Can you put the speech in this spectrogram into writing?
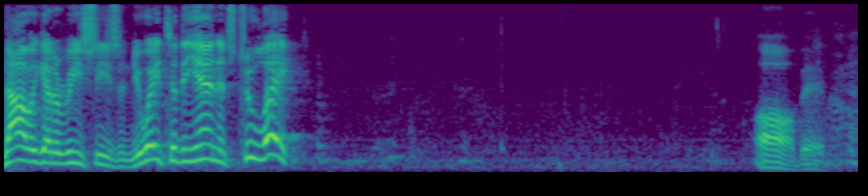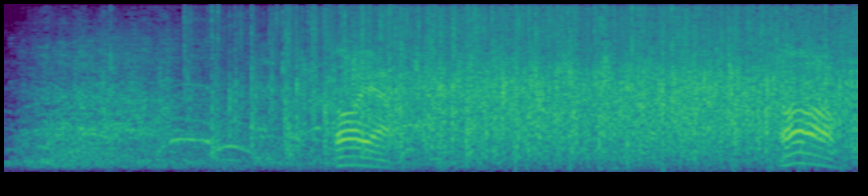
now we got to reseason. You wait to the end, it's too late. Oh, babe. Oh, yeah. Oh,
